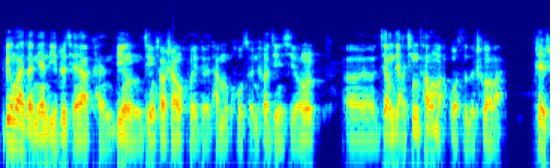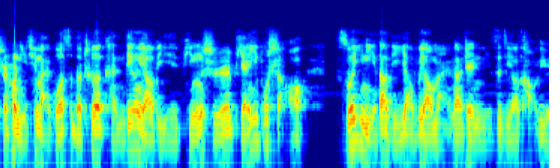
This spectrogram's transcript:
另外，在年底之前啊，肯定经销商会对他们库存车进行呃降价清仓嘛，国四的车嘛。这时候你去买国四的车，肯定要比平时便宜不少。所以你到底要不要买呢？这你自己要考虑，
